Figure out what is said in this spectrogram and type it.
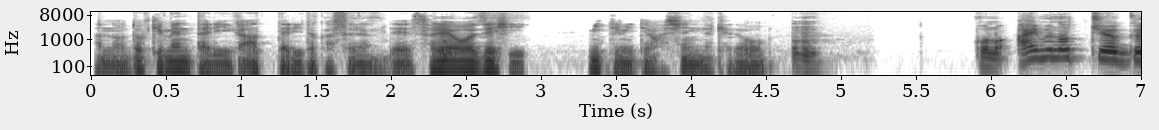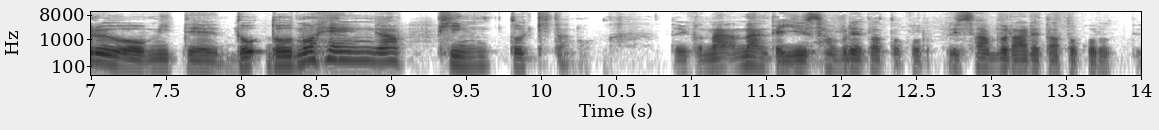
あの、ドキュメンタリーがあったりとかするんで、それをぜひ見てみてほしいんだけど、うん。この I'm not your glue を見て、ど、どの辺がピンときたの？というか、な、なんか揺さぶれたところ、揺さぶられたところって。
